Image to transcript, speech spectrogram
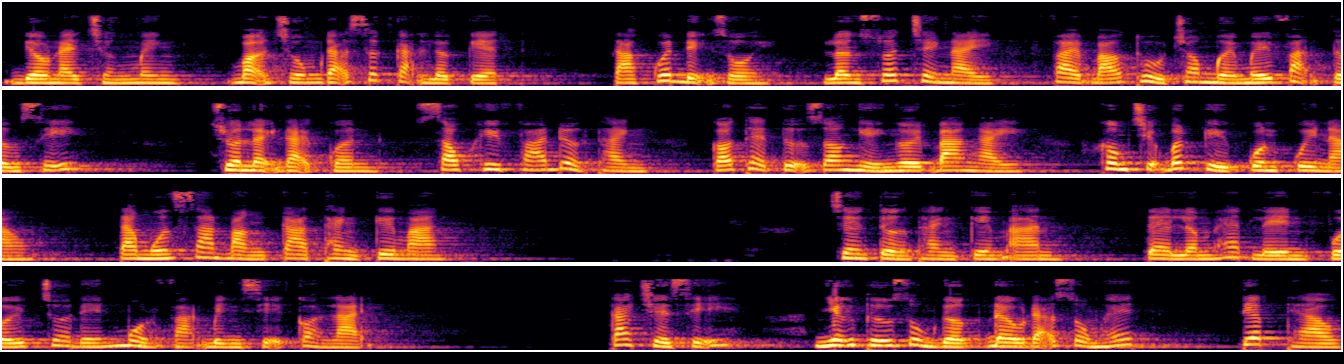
Điều này chứng minh bọn chúng đã sức cạn lực kiệt. Ta quyết định rồi, lần xuất trình này phải báo thủ cho mười mấy vạn tướng sĩ. Truyền lệnh đại quân, sau khi phá được thành, có thể tự do nghỉ ngơi ba ngày, không chịu bất kỳ quân quy nào. Ta muốn san bằng cả thành Kim An. Trên tường thành Kim An, Tề Lâm hét lên với chưa đến một vạn binh sĩ còn lại. Các chiến sĩ, những thứ dùng được đều đã dùng hết. Tiếp theo,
